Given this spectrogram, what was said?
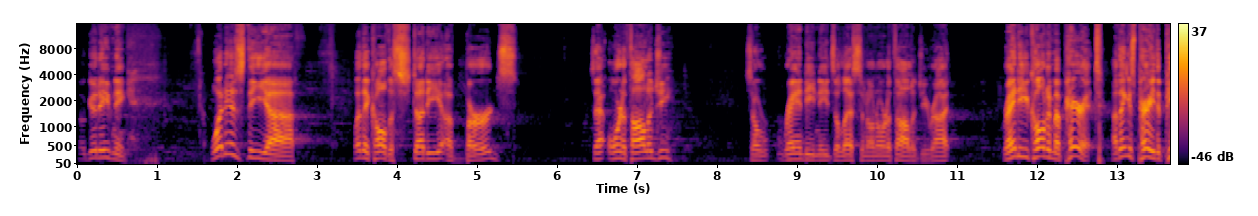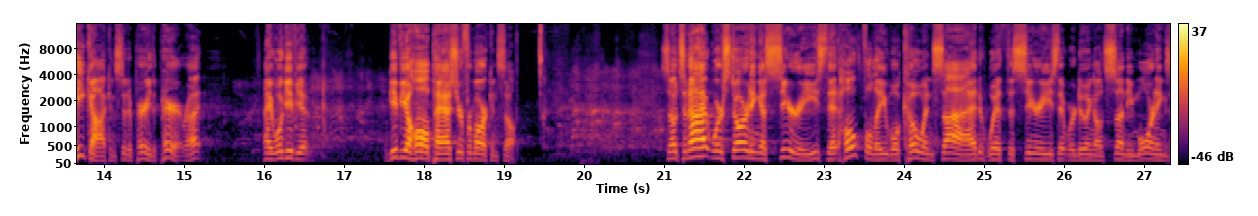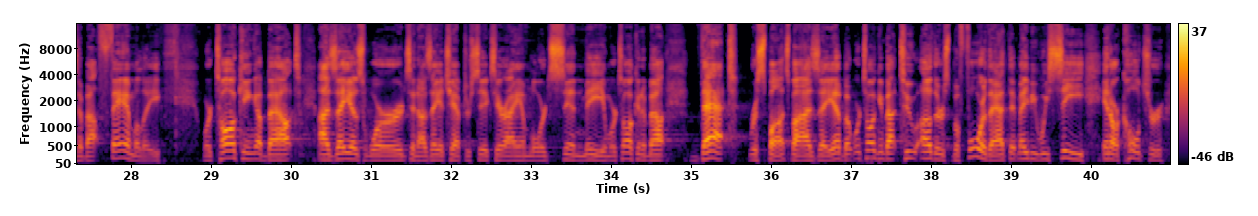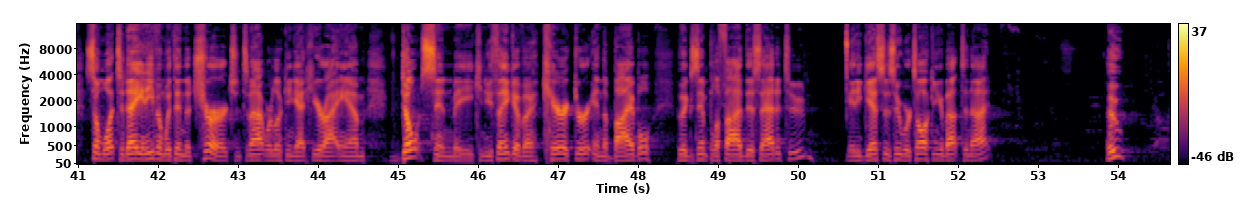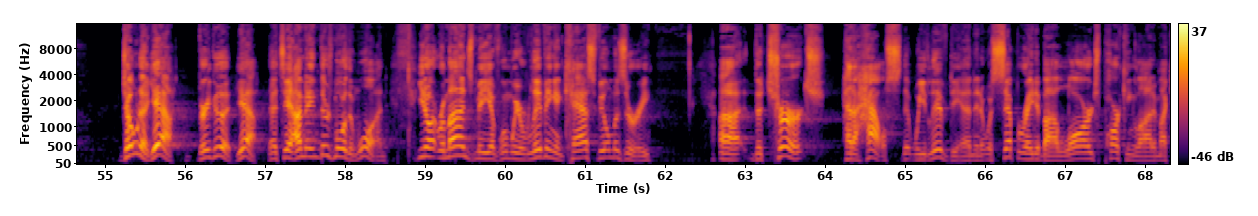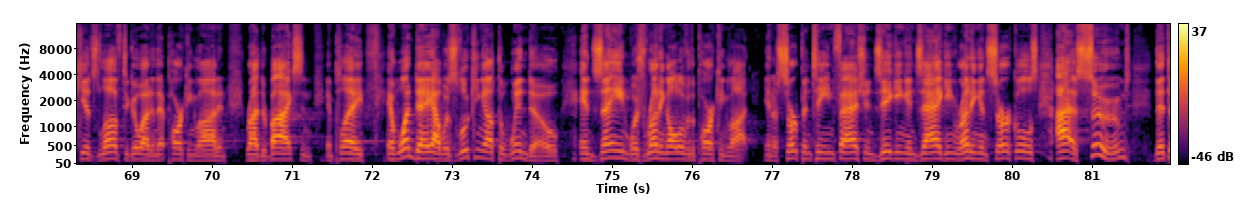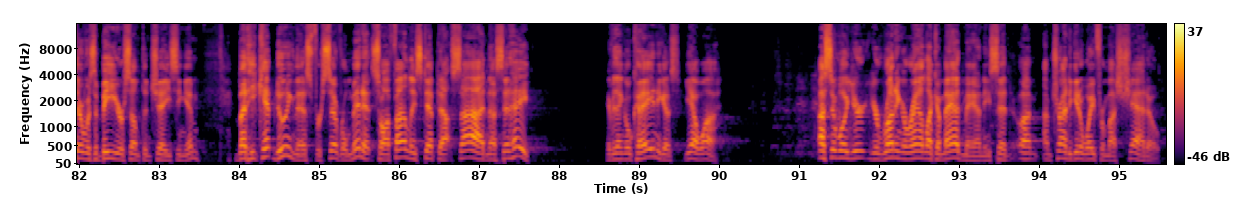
Well, good evening. What is the, uh, what they call the study of birds? Is that ornithology? So Randy needs a lesson on ornithology, right? Randy, you called him a parrot. I think it's Perry the peacock instead of Perry the parrot, right? Hey, we'll give you, we'll give you a hall pass. You're from Arkansas. So, tonight we're starting a series that hopefully will coincide with the series that we're doing on Sunday mornings about family. We're talking about Isaiah's words in Isaiah chapter 6, Here I am, Lord, send me. And we're talking about that response by Isaiah, but we're talking about two others before that that maybe we see in our culture somewhat today and even within the church. And tonight we're looking at Here I am, don't send me. Can you think of a character in the Bible who exemplified this attitude? Any guesses who we're talking about tonight? Who? Jonah, yeah, very good. Yeah, that's it. I mean, there's more than one. You know, it reminds me of when we were living in Cassville, Missouri. Uh, the church had a house that we lived in, and it was separated by a large parking lot. And my kids loved to go out in that parking lot and ride their bikes and, and play. And one day I was looking out the window, and Zane was running all over the parking lot in a serpentine fashion, zigging and zagging, running in circles. I assumed that there was a bee or something chasing him, but he kept doing this for several minutes. So I finally stepped outside and I said, Hey, Everything okay? And he goes, Yeah, why? I said, Well, you're, you're running around like a madman. He said, I'm, I'm trying to get away from my shadow.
